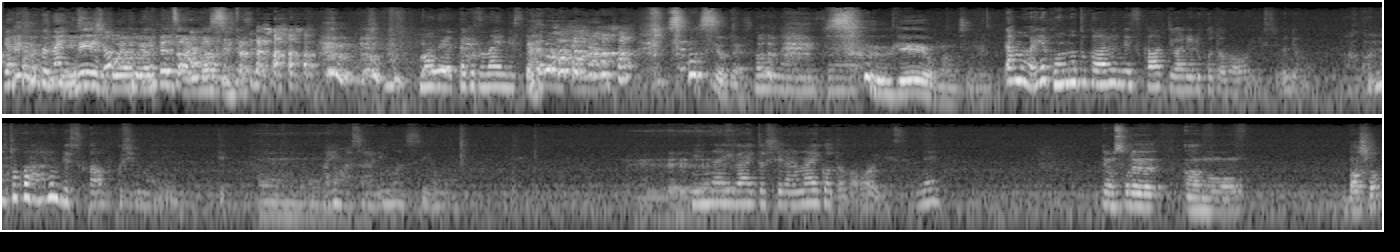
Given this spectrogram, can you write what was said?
ことないんイメージですけどほやほやのやつありますみたいな。まだやったことないんですけどみたいな。そうっすよね。そうなんですよ。すげえよなそれ。あまあ、えこんなとこあるんですかって言われることが多いですよ。でもあこんなところあるんですか？福島にって。ありますありますよ。みんな意外と知らないことが多いですよね、でもそれあの場所？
